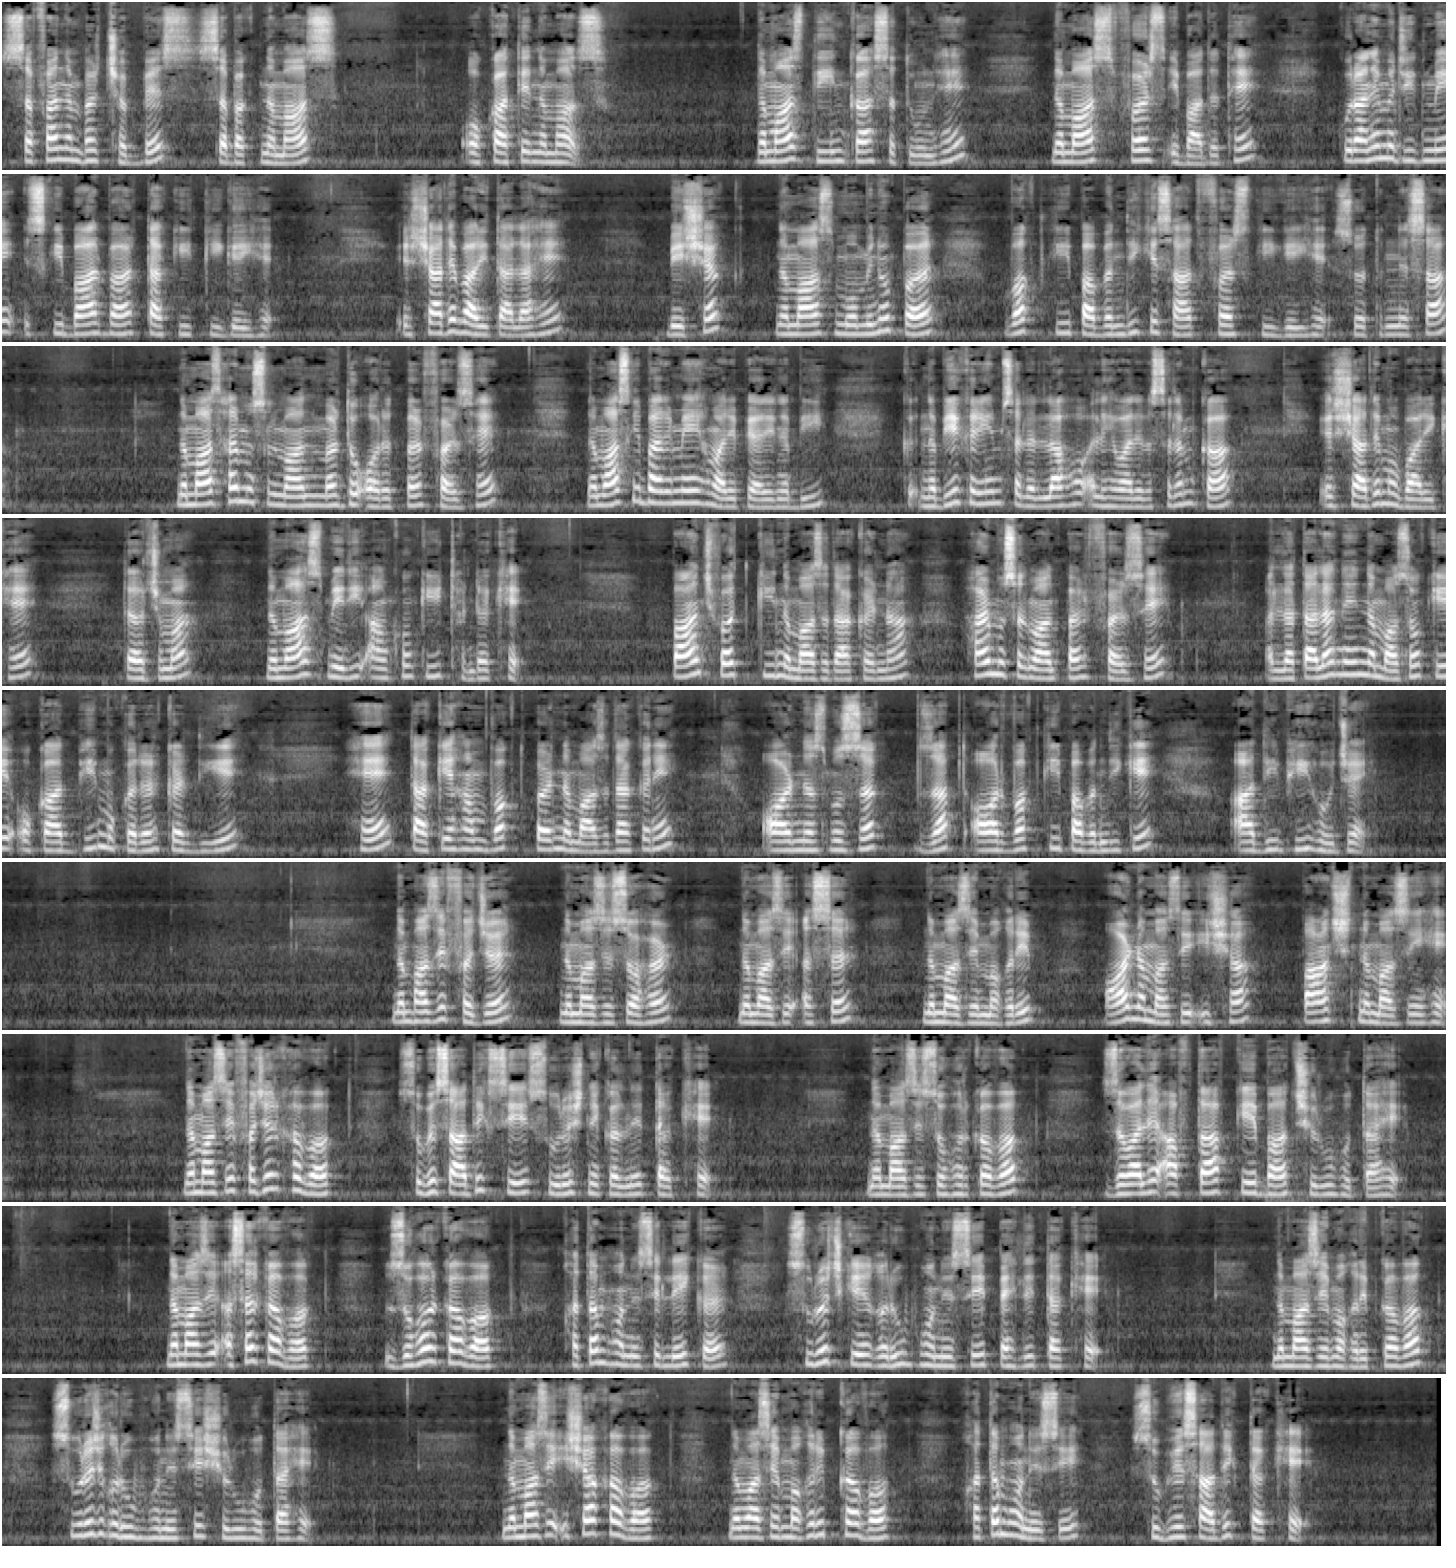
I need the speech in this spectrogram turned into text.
सफ़ा नंबर 26 सबक नमाज़, औकात नमाज़। नमाज़ दीन का सतून है। नमाज़ फ़र्ज़ इबादत है। कुरान मजीद में इसकी बार बार ताकीद की गई है। इरशाद बारी ताला है। बेशक, नमाज़ मोमिनों पर वक्त की पाबंदी के साथ फ़र्ज़ की गई है। सूरतसा नमाज़ हर मुसलमान मर्द औरत पर फ़र्ज़ है। नमाज़ के बारे में हमारे प्यारे नबी नबी करीम सल्लल्लाहु अलैहि वसल्लम का इरशाद मुबारक है। तर्जमा, नमाज़ मेरी आँखों की ठंडक है। पाँच वक्त की नमाज़ अदा करना हर मुसलमान पर फ़र्ज़ है। अल्लाह ताला ने नमाज़ों के औकात भी मुकर कर दिए हैं ताकि हम वक्त पर नमाज़ अदा करें और नज्म ज़ब्त और वक्त की पाबंदी के आदि भी हो जाए। नमाज़ फ़जर नमाज़ सहर नमाज़ असर नमाज़ मगरिब और नमाज़ इशा पाँच नमाजें हैं। नमाज़ फजर का वक्त सुबह सादिक से सूरज निकलने तक है। नमाज़ सहर का वक्त जवाल आफ्ताब के बाद शुरू होता है। नमाज़ असर का वक्त जहर का वक्त ख़त्म होने से लेकर सूरज के गरूब होने से पहले तक है। नमाज़ मगरिब का वक्त सूरज गरूब होने से शुरू होता है। नमाज़ इशा का वक्त, नमाज़ मगरिब का वक्त ख़त्म होने से सुबह सादिक तक है।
